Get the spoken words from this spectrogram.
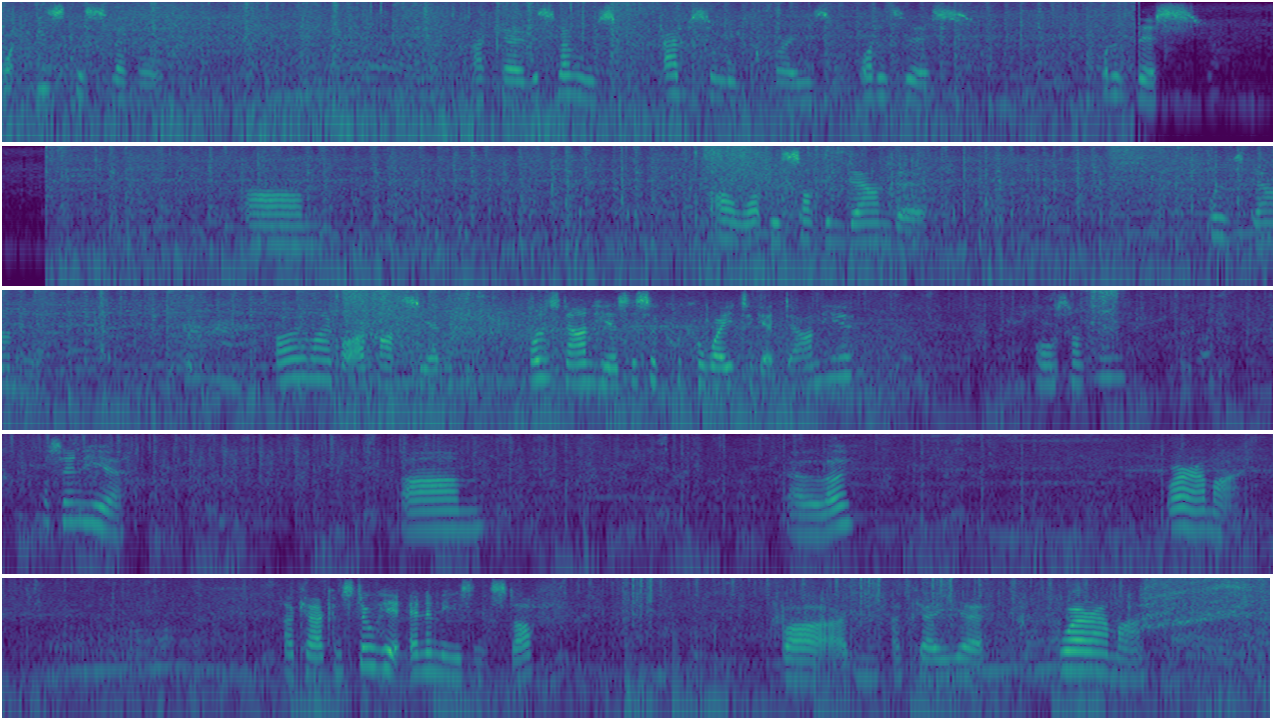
What is this level? Okay, this level is absolutely crazy. What is this? What is this? Um... Oh, what? There's something down there. What is down here? Oh my god, I can't see anything. What is down here? Is this a quicker way to get down here? Or something? What's in here? Um... Hello? Where am I? Okay, I can still hear enemies and stuff. But, okay, yeah. Where am I?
